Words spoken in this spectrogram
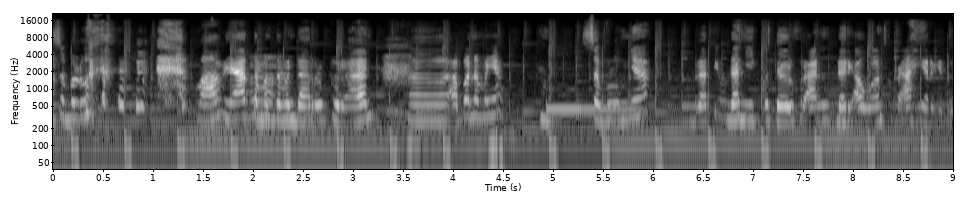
sebelum maaf ya teman-teman Darul Quran Eh, apa namanya sebelumnya berarti udah ngikut Darul Quran dari awal sampai akhir gitu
